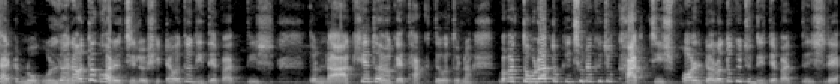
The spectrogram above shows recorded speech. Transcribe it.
ছাটো নকুল দানাও তো ঘরে ছিল, সেটাও তো দিতে পারতিস। তো না খেয়ে তো আমাকে থাকতে হতো না। বাবা, তোরা তো কিছু না কিছু খাচ্ছিস ফল টলও তো কিছু দিতে পারতিস রে।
